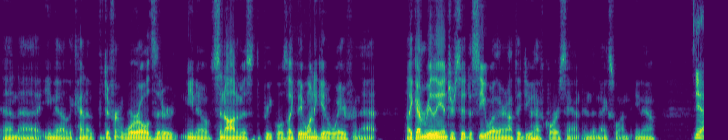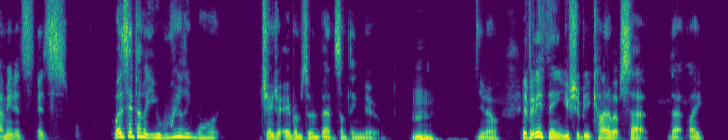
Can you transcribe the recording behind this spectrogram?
and, uh, you know, the kind of different worlds that are, you know, synonymous with the prequels. Like, they want to get away from that. Like, I'm really interested to see whether or not they do have Coruscant in the next one, you know? Yeah, I mean it's it's. But at the same time, that you really want J.J. Abrams to invent something new. hmm You know, if anything, you should be kind of upset that like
